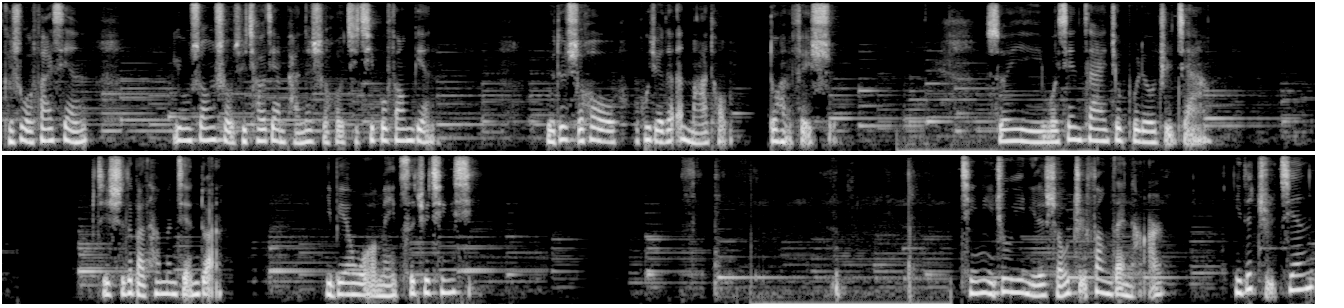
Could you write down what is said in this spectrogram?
可是我发现用双手去敲键盘的时候极其不方便，有的时候我会觉得摁马桶都很费事，所以我现在就不留指甲，及时的把它们剪短，以便我每次去清洗。请你注意你的手指放在哪儿，你的指尖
